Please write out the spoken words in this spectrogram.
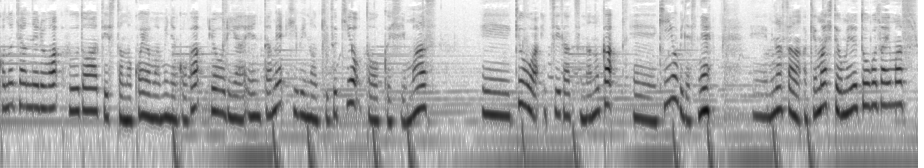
このチャンネルはフードアーティストの小山美音子が料理やエンタメ、日々の気づきをトークします。えー今日は1月7日、えー金曜日ですね、えー皆さん明けましておめでとうございます。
